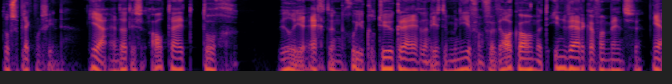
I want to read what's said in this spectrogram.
toch zijn plek moet vinden. Ja, en dat is altijd toch, wil je echt een goede cultuur krijgen, dan is de manier van verwelkomen, het inwerken van mensen. Ja.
